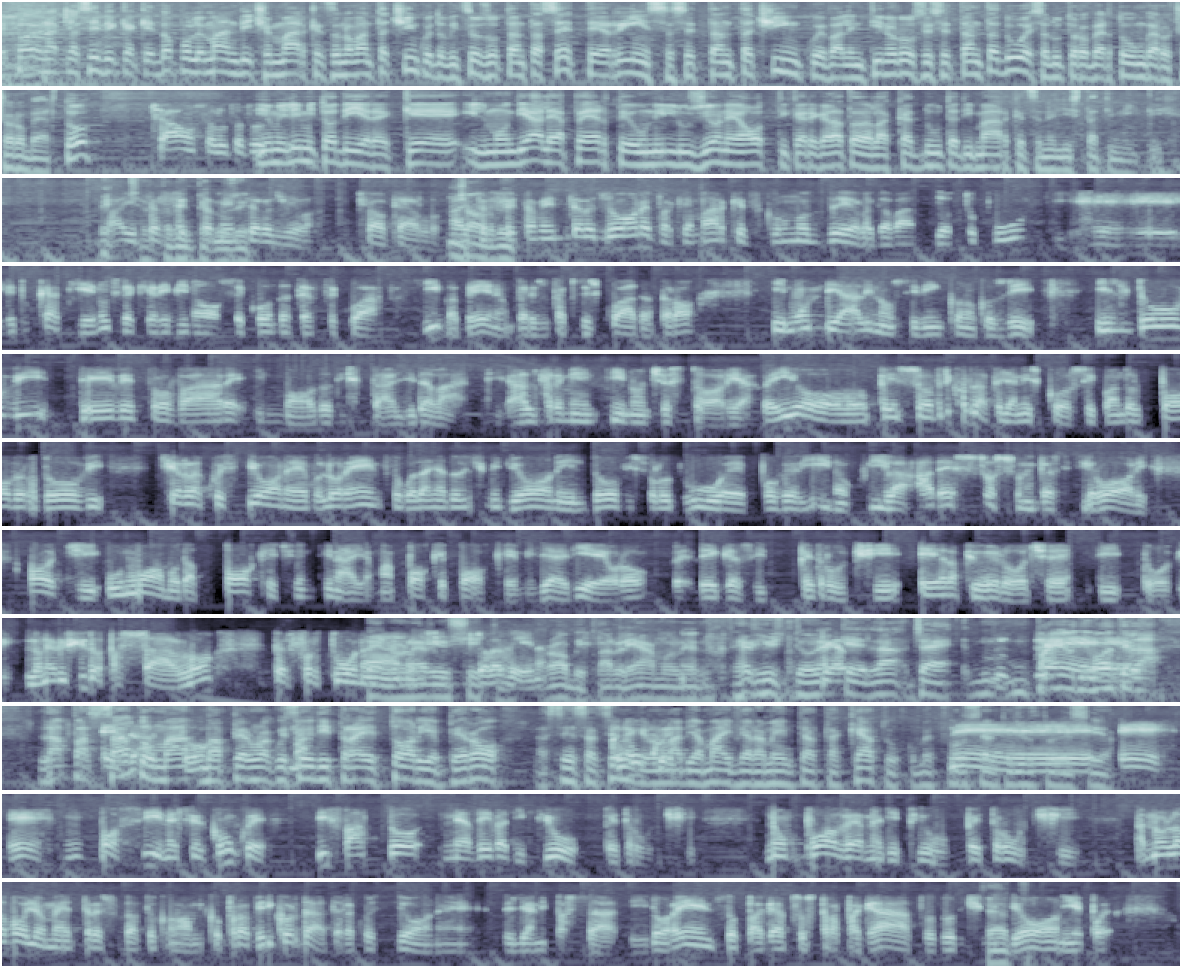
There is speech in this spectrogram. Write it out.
E poi una classifica che dopo Le Mans dice Marquez 95, Dovizioso 87, Rins 75, Valentino Rossi 72. Saluto Roberto Ungaro, ciao Roberto. Ciao, un saluto a tutti. Io mi limito a dire che il mondiale aperto è un'illusione ottica regalata dalla caduta di Marquez negli Stati Uniti. Hai certamente perfettamente così. ragione. Ciao Carlo. Ciao, Hai perfettamente ragione perché Marquez con 1-0 è davanti a 8 punti e le Ducati è inutile che arrivino seconda, terza e quarta. Sì, va bene, è un bel risultato di squadra, però i mondiali non si vincono così. Il Dovi deve trovare il modo di stargli davanti, altrimenti non c'è storia. Io penso, ricordate gli anni scorsi quando il povero Dovi c'era la questione Lorenzo guadagna 12 milioni, il Dovi solo 2, poverino, qui là, adesso sono invertiti i ruoli. Oggi un uomo da poche centinaia, ma poche poche migliaia di euro, beh, Legacy Petrucci, era più veloce di Dovi. Non è riuscito a passarlo, per fortuna Beh, non è si riuscito. la vena. Roby, parliamone. Non è riuscito. Non è Beh, che la, cioè, un paio di beh, volte l'ha, l'ha passato, ma, esatto. ma per una questione Ma- di traiettorie. Però la sensazione è che non Comunque- l'abbia mai veramente attaccato, come forse è anche giusto che sia. Eh, eh, un po' sì, nel senso, comunque di fatto ne aveva di più Petrucci, non può averne di più Petrucci, non la voglio mettere sul dato economico, però vi ricordate la questione degli anni passati, Lorenzo pagato strapagato, 12 Certo. milioni e poi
